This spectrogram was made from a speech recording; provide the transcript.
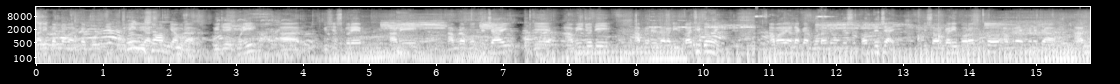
দাঁড়িপাল্লা মার্কায় পড়তে আসনকে আমরা বিজয়ী করি। আর বিশেষ করে আমি আমরা বলতে চাই যে আমি যদি আপনাদের দ্বারা নির্বাচিত হই আমার এলাকার ভোটারদের উদ্দেশ্যে বলতে চাই যে সরকারি বরাদ্দ আমরা এখানে যা আনব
